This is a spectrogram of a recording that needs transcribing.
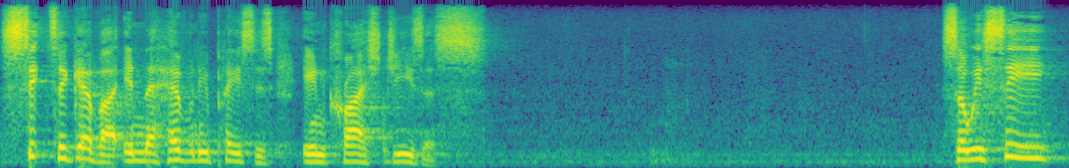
sit together in the heavenly places in Christ Jesus. So we see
